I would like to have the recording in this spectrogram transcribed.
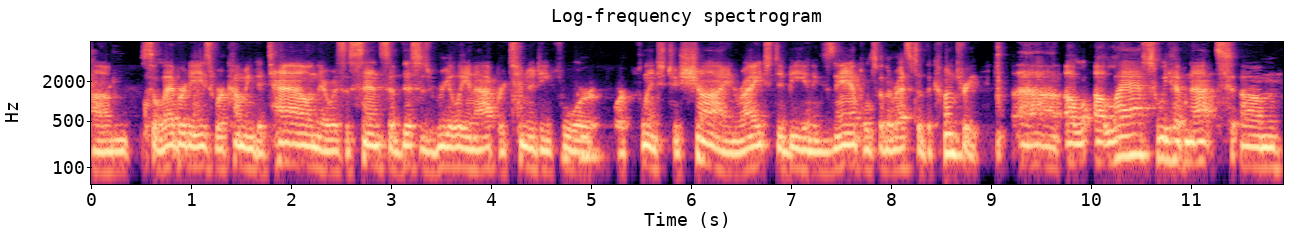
Um, celebrities were coming to town. There was a sense of this is really an opportunity for, for Flint to shine, right? To be an example to the rest of the country. Uh, alas, we have not um,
